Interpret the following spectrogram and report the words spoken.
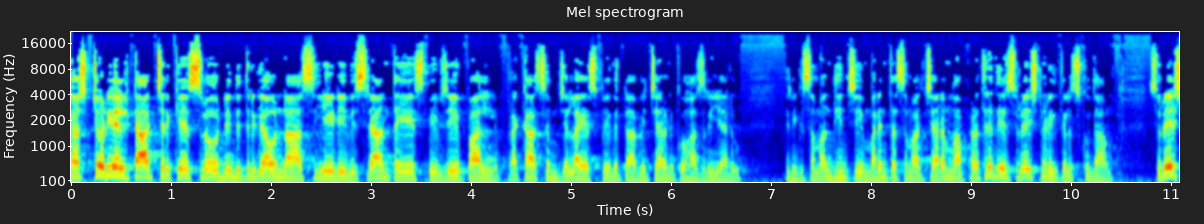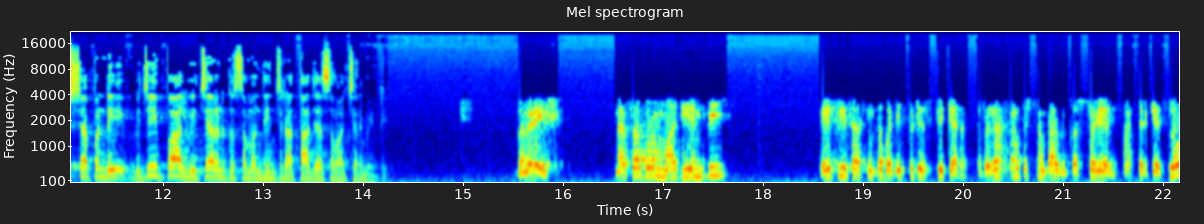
కస్టోడియల్ టార్చర్ కేసులో నిందితుడిగా ఉన్న సిఐడి విశ్రాంత ఏఎస్పీ విజయపాల్ ప్రకాశం జిల్లా ఎస్పీ ఎదుట విచారణకు హాజరయ్యారు. దీనికి సంబంధించి మరింత సమాచారం మా ప్రతినిధి సురేష్ అడిగి తెలుసుకుందాం. సురేష్ చెప్పండి విజయపాల్ విచారణకు సంబంధించిన తాజా సమాచారం ఏంటి? వెంకటేష్ నర్సాపురం మాజీ ఎంపీ ఏపీ శాసనసభ deputy speaker Raghuramakrishnaraju custodial torture కేసులో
